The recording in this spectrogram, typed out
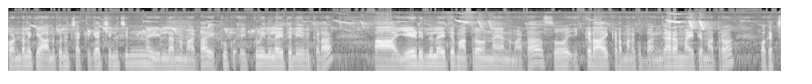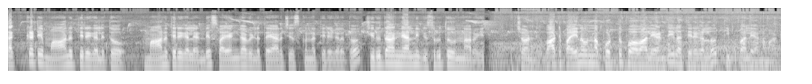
కొండలకి ఆనుకొని చక్కగా చిన్న చిన్న ఇళ్ళు అన్నమాట ఎక్కువ ఎక్కువ ఇల్లులు అయితే లేవు ఇక్కడ. ఆ ఏడు ఇల్లులు అయితే మాత్రం ఉన్నాయన్నమాట. సో ఇక్కడ ఇక్కడ మనకు బంగారమ్మ అయితే మాత్రం ఒక చక్కటి మాను తిరగలితో మాను తిరగలి అండి స్వయంగా వీళ్ళు తయారు చేసుకున్న తిరగలతో చిరుధాన్యాల్ని విసురుతూ ఉన్నారు. చూడండి వాటిపైన ఉన్న పొట్టు పోవాలి అంటే ఇలా తిరగల్లో తిప్పాలి అన్నమాట.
